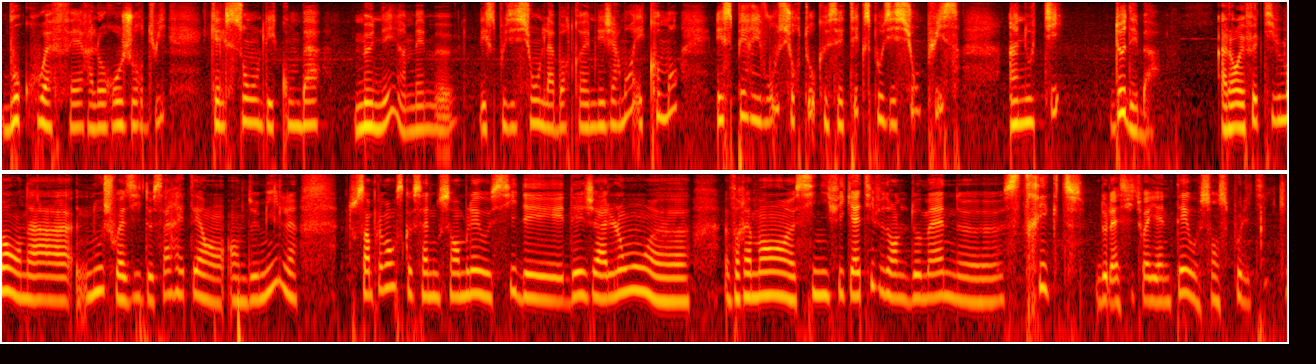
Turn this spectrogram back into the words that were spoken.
beaucoup à faire. Alors aujourd'hui, quels sont les combats menés hein, Même euh, l'exposition l'aborde quand même légèrement. Et comment espérez-vous surtout que cette exposition puisse un outil de débat? Alors effectivement, on a, nous, choisi de s'arrêter en, en, 2000, tout simplement parce que ça nous semblait aussi des, des jalons euh, vraiment significatifs dans le domaine euh, strict de la citoyenneté au sens politique.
